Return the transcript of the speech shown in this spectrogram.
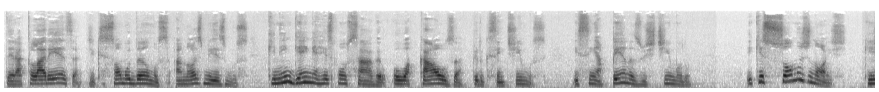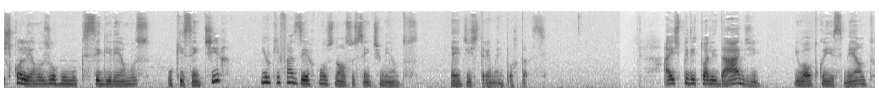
ter a clareza de que só mudamos a nós mesmos, que ninguém é responsável ou a causa pelo que sentimos, e sim apenas o estímulo e que somos nós que escolhemos o rumo que seguiremos, o que sentir e o que fazer com os nossos sentimentos é de extrema importância. A espiritualidade e o autoconhecimento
